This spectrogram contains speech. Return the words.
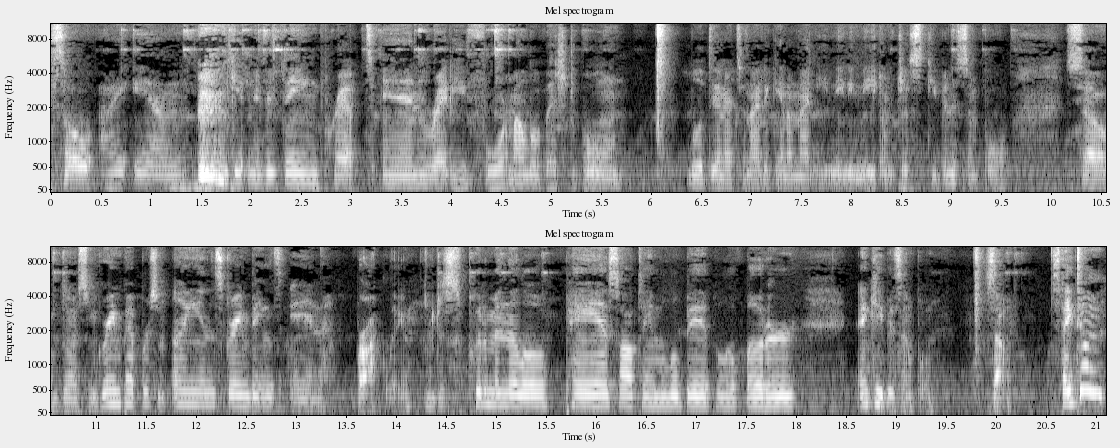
So I am getting everything prepped and ready for my little vegetable little dinner tonight. Again, I'm not eating any meat. I'm just keeping it simple. So I'm doing some green peppers, some onions, green beans, and broccoli. And just put them in the little pan, saute them a little bit, put a little butter, and keep it simple. So stay tuned.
